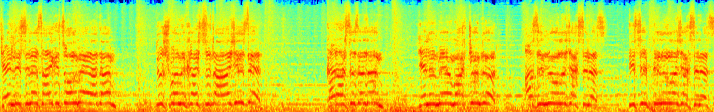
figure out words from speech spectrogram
Kendisine saygısı olmayan adam düşmanın karşısında acizdir. Kararsız adam yenilmeye mahkumdur. Azimli olacaksınız. Disiplinli olacaksınız.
